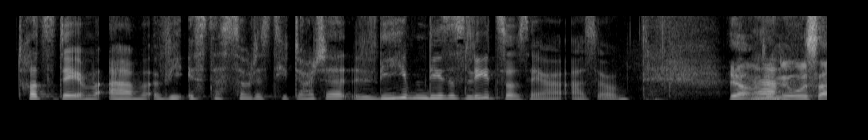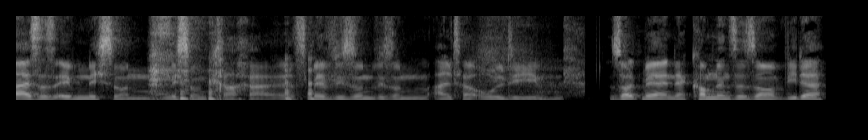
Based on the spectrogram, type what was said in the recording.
trotzdem, ähm, wie ist das so, dass die Deutschen lieben dieses Lied so sehr? Also ja, und ah. in den USA ist es eben nicht so ein, nicht so ein Kracher. es ist mehr wie so ein, wie so ein alter Oldie. Sollten wir in der kommenden Saison wieder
